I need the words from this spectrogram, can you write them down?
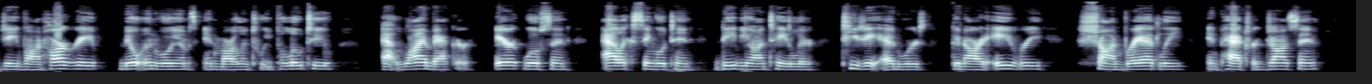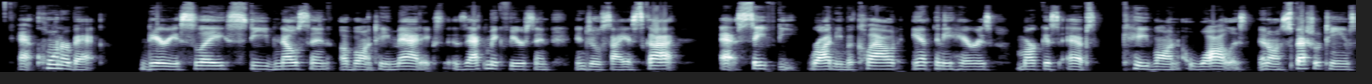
Javon Hargrave, Milton Williams, and Marlon Tuipulotu. At linebacker, Eric Wilson, Alex Singleton, Davion Taylor, TJ Edwards, Genard Avery, Shaun Bradley, and Patrick Johnson. At cornerback, Darius Slay, Steve Nelson, Avonte Maddox, Zech McPhearson, and Josiah Scott. At safety, Rodney McLeod, Anthony Harris, Marcus Epps, K'Von Wallace. And on special teams,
